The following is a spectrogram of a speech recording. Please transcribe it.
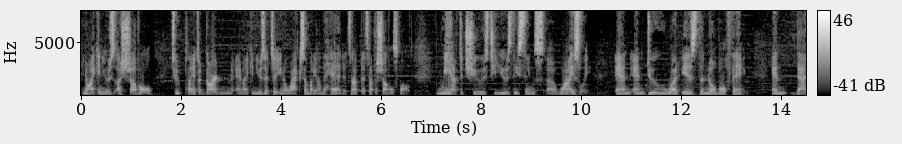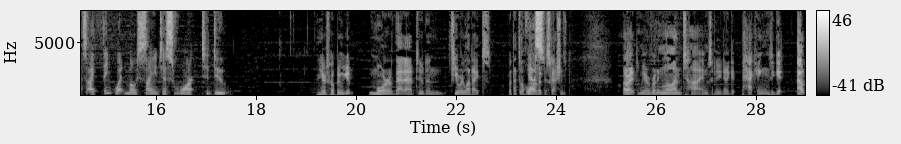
You know i can use a shovel to plant a garden and i can use it to you know whack somebody on the head. It's not that's not the shovel's fault. We have to choose to use these things uh, wisely and and do what is the noble thing and that's, I think, what most scientists want to do. Here's hoping we get more of that attitude and fewer Luddites. But that's a whole yes. other discussion. All right, we are running low on time, so I know you're going to get packing to get out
